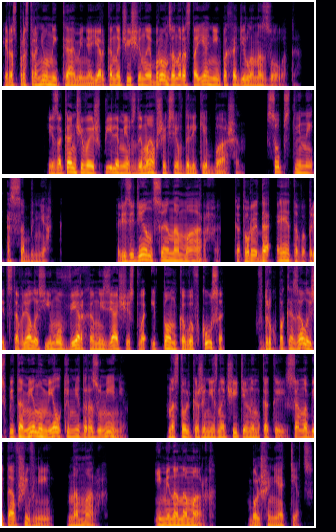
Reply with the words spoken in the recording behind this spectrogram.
и распространенный камень, а ярко начищенная бронза на расстоянии походила на золото. И заканчивая шпилями вздымавшихся вдалеке башен, собственный особняк. Резиденция Намарха, которая до этого представлялась ему верхом изящества и тонкого вкуса, вдруг показалась Питамену мелким недоразумением, настолько же незначительным, как и сам обитавший в ней Намарх. Именно Намарх, больше не отец.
